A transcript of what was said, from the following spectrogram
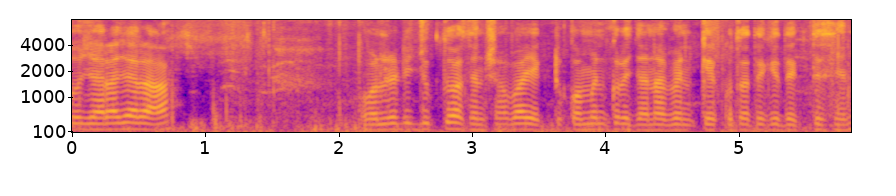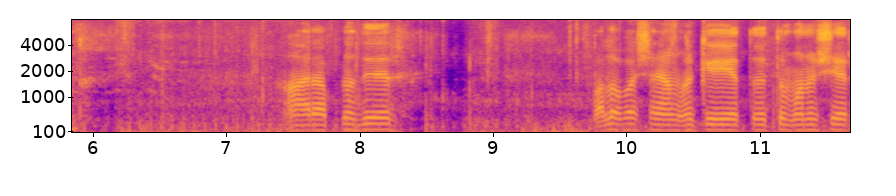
সো যারা যারা অলরেডি যুক্ত আছেন, সবাই একটু কমেন্ট করে জানাবেন কে কোথা থেকে দেখতেছেন। আর আপনাদের ভালোবাসায় আমাকে এত এত মানুষের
